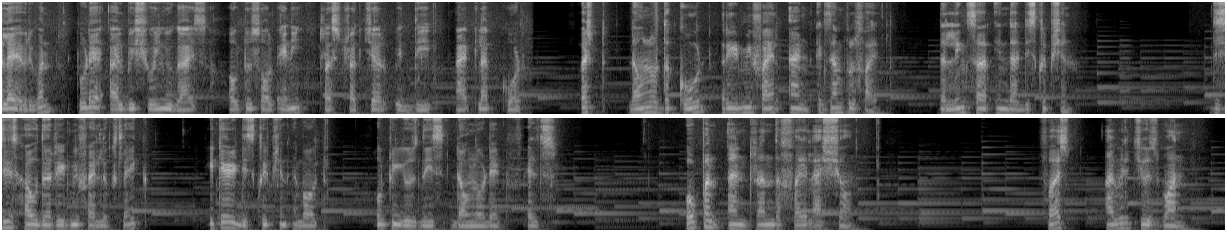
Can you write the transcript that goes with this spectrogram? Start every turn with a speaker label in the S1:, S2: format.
S1: Hello everyone, today I'll be showing you guys how to solve any truss structure with the MATLAB code. First, download the code, readme file and example file. The links are in the description. This is how the readme file looks like. Detailed description about how to use these downloaded files. Open and run the file as shown. First, I will choose one,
